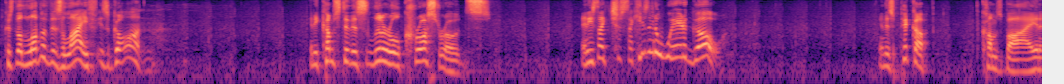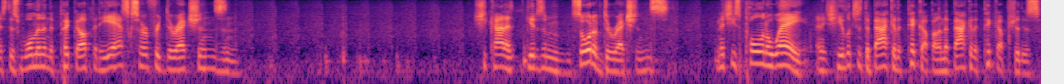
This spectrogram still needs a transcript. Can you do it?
Because the love of his life is gone and he comes to this literal crossroads. And he's like, just like, he doesn't know where to go. And this pickup comes by, and it's this woman in the pickup, and he asks her for directions, and she kind of gives him sort of directions. And then she's pulling away, and he looks at the back of the pickup, and on the back of the pickup, sure, there's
